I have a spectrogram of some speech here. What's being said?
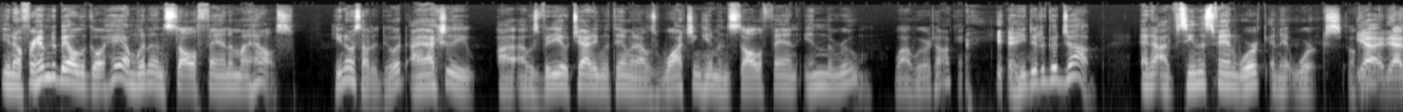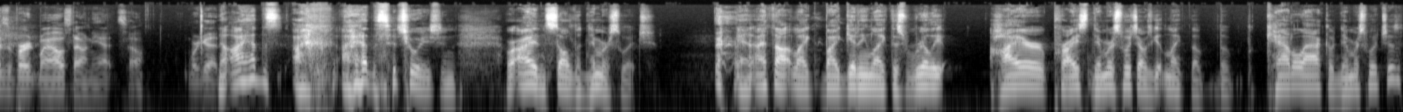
you know, for him to be able to go, hey, I'm going to install a fan in my house, he knows how to do it. I actually, I, I was video chatting with him and I was watching him install a fan in the room while we were talking, and he did a good job. And I've seen this fan work, and it works. Okay? Yeah, it hasn't burnt my house down yet, so we're good. Now I had this I, I had the situation where I installed a dimmer switch and I thought like by getting like this really higher price dimmer switch, I was getting like the the Cadillac of dimmer switches.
